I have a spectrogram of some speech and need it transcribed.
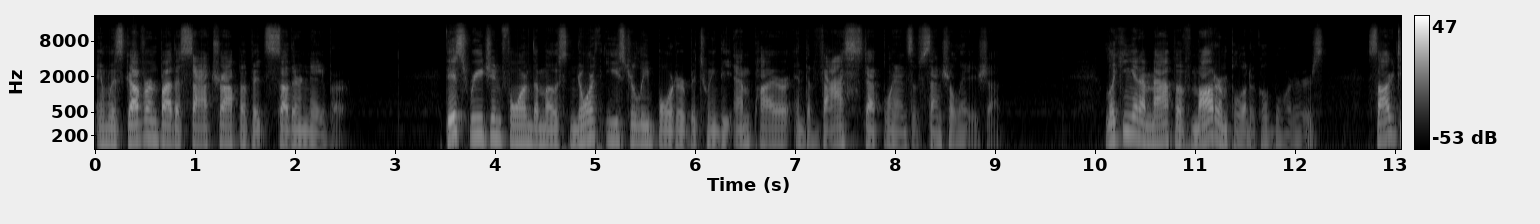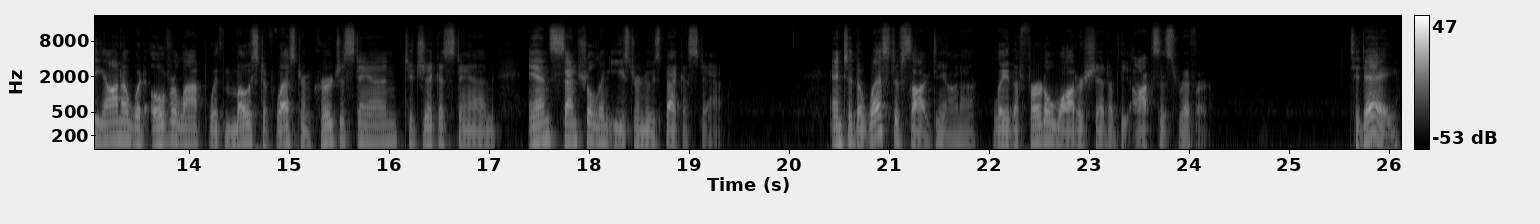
and was governed by the satrap of its southern neighbor. This region formed the most northeasterly border between the empire and the vast steppe lands of Central Asia. Looking at a map of modern political borders, Sogdiana would overlap with most of western Kyrgyzstan, Tajikistan, and central and eastern Uzbekistan. And to the west of Sogdiana lay the fertile watershed of the Oxus River. Today,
